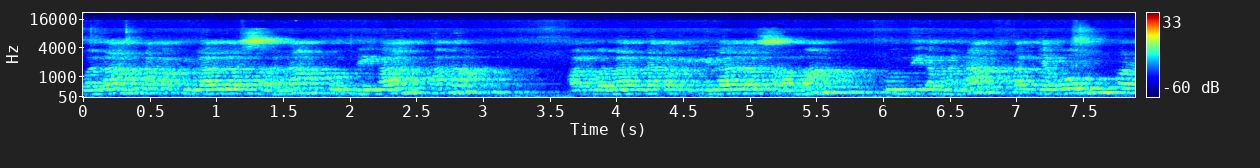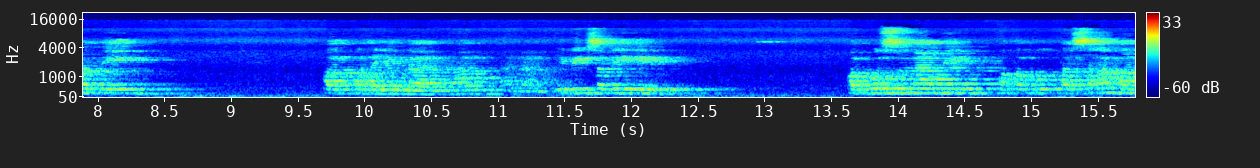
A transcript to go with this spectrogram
Walang nakakilala sa anak kundi ang Ama. At walang nakakilala sa Ama kundi ang anak at yaong parating pagpahayagan ang anak. Ibig sabihin, pag gusto natin makapunta sa Ama,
